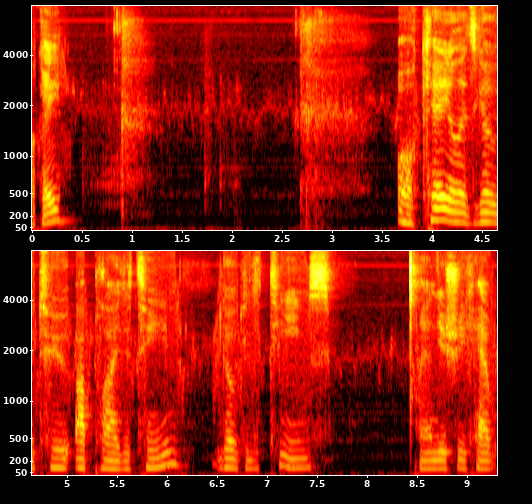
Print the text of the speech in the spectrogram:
Okay. Okay, let's go to apply the team. Go to the teams. And you should have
